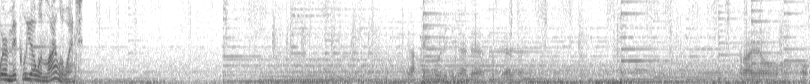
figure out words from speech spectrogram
Where Mikleo and Lailah went. Yakin gue di sini ada pasti ada. Trial of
